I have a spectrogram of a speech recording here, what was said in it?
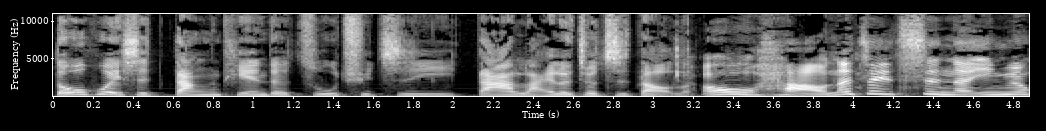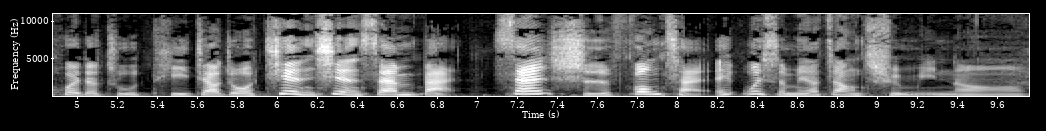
都会是当天的组曲之一。大家来了就知道了哦。好，那这一次呢，音乐会的主题叫做“剑线三百”。三十风采，哎，为什么要这样取名呢？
